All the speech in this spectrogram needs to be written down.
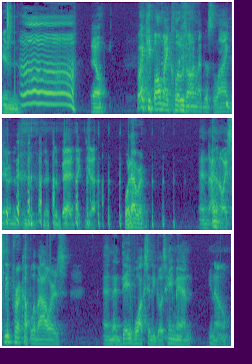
in, Oh, you know, so I keep all my clothes on and I'm just lying there in the, in the, in the bed, like, you know, whatever. And I don't know, I sleep for a couple of hours. And then Dave walks in. He goes, "Hey, man, you know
